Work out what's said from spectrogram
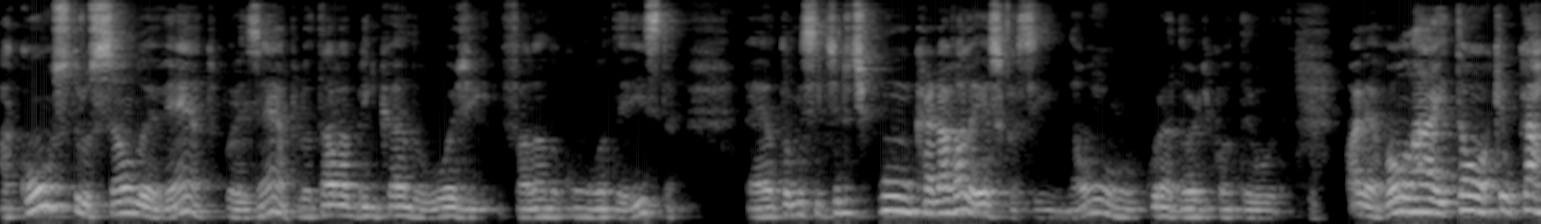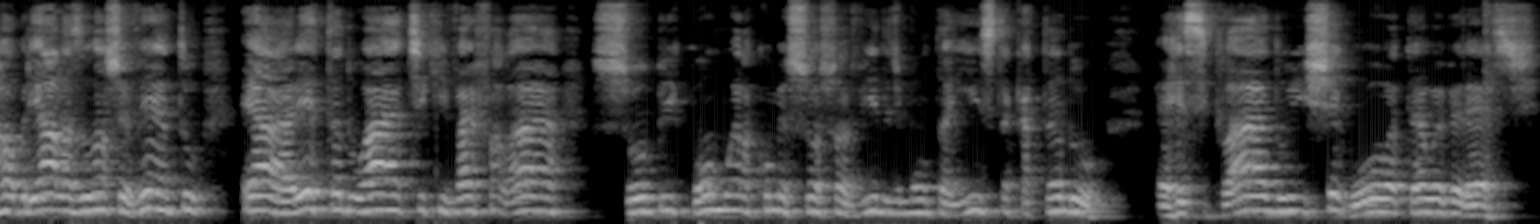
a construção do evento, por exemplo, eu estava brincando hoje, falando com o um roteirista, é, eu estou me sentindo tipo um carnavalesco, assim, não um curador de conteúdo. Olha, vamos lá, então aqui o carro abre alas do nosso evento é a Areta Duarte que vai falar sobre como ela começou a sua vida de montanhista catando é, reciclado e chegou até o Everest.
